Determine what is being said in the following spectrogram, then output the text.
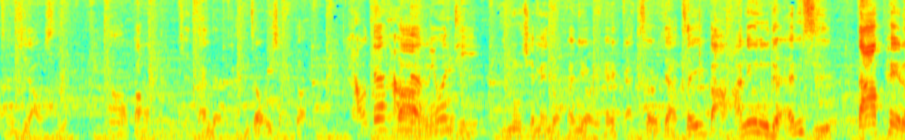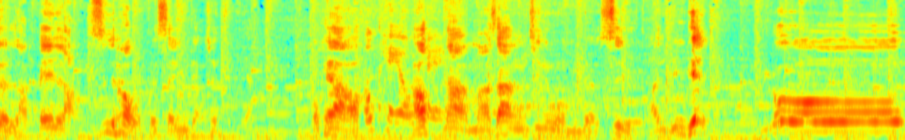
陈曦老师，然后帮我们简单的弹奏一小段？好的，好的，没问题。屏幕前面的朋友也可以感受一下这一把阿牛牛的 M 十搭配了拉贝拉之后的声音表现怎么样？OK 啦，好 OK OK。好，那马上进入我们的试弹影片，Go！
